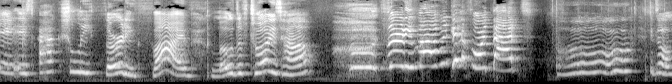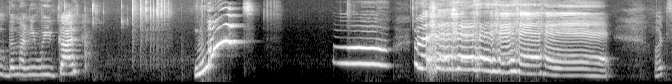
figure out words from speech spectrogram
It is actually 35. Loads of toys, huh? 35! We can afford that! Oh, it's all the money we've got. What? Oh. What's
